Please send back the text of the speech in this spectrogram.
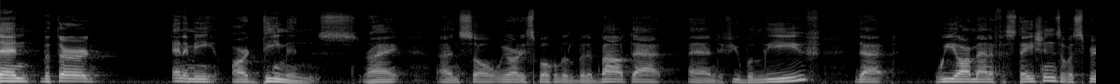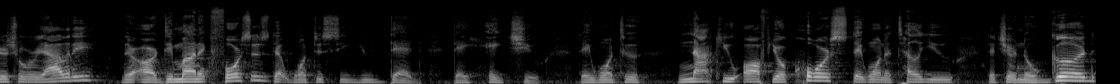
then the third enemy are demons, right? And so we already spoke a little bit about that. And if you believe that we are manifestations of a spiritual reality, there are demonic forces that want to see you dead. They hate you. They want to knock you off your course. They want to tell you that you're no good.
